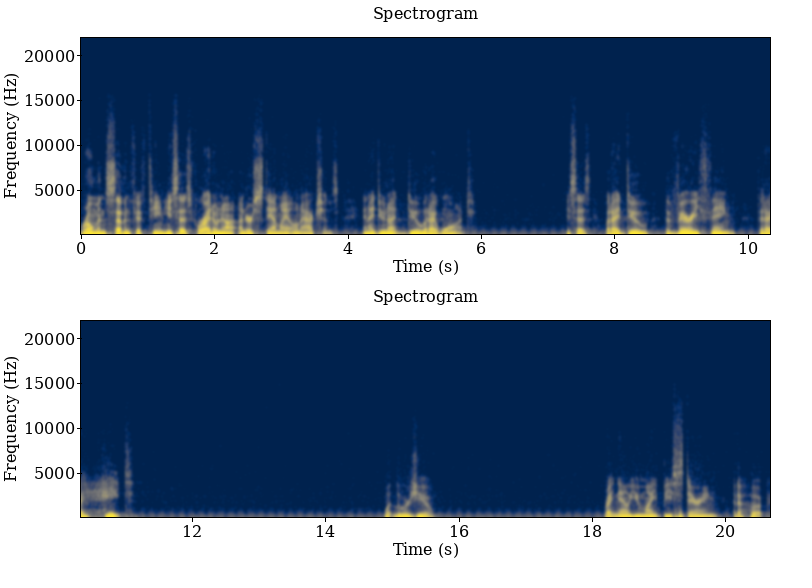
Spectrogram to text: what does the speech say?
Romans 7:15. He says, "For I do not understand my own actions, and I do not do what I want." He says, "But I do the very thing that I hate." What lures you? Right now you might be staring at a hook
